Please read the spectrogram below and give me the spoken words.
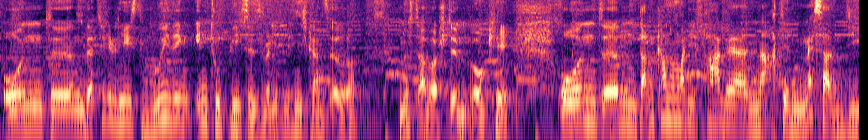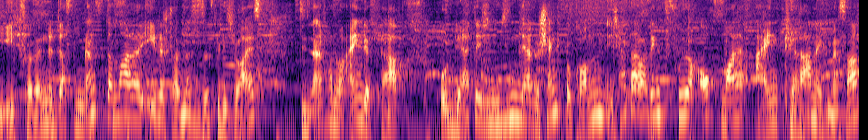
und ähm, der Titel hieß Breathing into Pieces, wenn ich mich nicht ganz irre. Müsste aber stimmen, okay. Und ähm, dann kam nochmal die Frage nach den Messern, die ich verwende. Das sind ganz normale Edelstahlmesser, soviel ich weiß. Die sind einfach nur eingefärbt und die hatte ich in diesem Jahr geschenkt bekommen. Ich hatte allerdings früher auch mal ein Keramikmesser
